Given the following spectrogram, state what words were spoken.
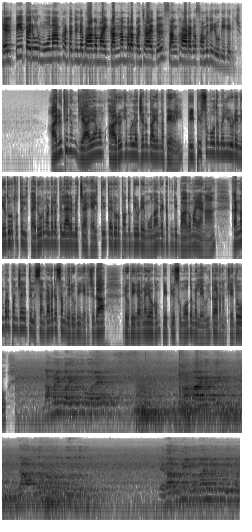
ഹെൽത്തി തരൂർ മൂന്നാം ഘട്ടത്തിന്റെ ഭാഗമായി കണ്ണമ്പറ പഞ്ചായത്തിൽ സംഘാടക സമിതി രൂപീകരിച്ചു. അനുദിനം വ്യായാമം ആരോഗ്യമുള്ള ജനത എന്ന പേരിൽ പി പി സുമോദ് എല്ലിയുടെ നേതൃത്വത്തിൽ തരൂർ മണ്ഡലത്തിൽ ആരംഭിച്ച ഹെൽത്തി തരൂർ പദ്ധതിയുടെ മൂന്നാം ഘട്ടത്തിന്റെ ഭാഗമായാണ് കണ്ണമ്പറ പഞ്ചായത്തിൽ സംഘാടക സമിതി രൂപീകരിച്ചത്. രൂപീകരണ യോഗം P P Sumod L A ഉദ്ഘാടനം ചെയ്തു. നമ്മൾ ഈ പറയുന്നത് പോലെ ആ കാര്യത്തിൽ ജാഗ്രത യഥാർത്ഥത്തിൽ ഇരുപത്തിനാല് മണിക്കൂർ ഒരു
